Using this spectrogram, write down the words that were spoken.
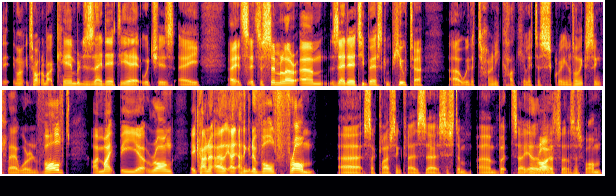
it might be talking about a Cambridge Z88, which is a uh, it's it's a similar um, Z80 based computer uh, with a tiny calculator screen. I don't think Sinclair were involved. I might be uh, wrong. It kind of I, I think it evolved from uh, Sir Clive Sinclair's uh, system. Um, but uh, yeah, Right. that's, that's that's what I'm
